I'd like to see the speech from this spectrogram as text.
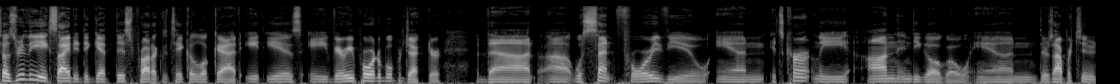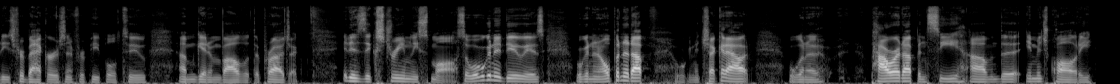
So I was really excited to get this product to take a look at. It is a very portable projector that uh, was sent for review and it's currently on Indiegogo and there's opportunities for backers and for people to um, get involved with the project. It is extremely small. So what we're going to do is we're going to open it up, we're going to check it out, we're going to power it up and see um, the image quality.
